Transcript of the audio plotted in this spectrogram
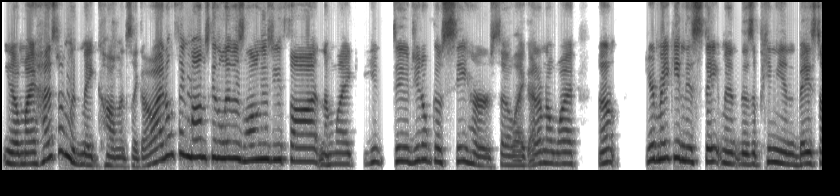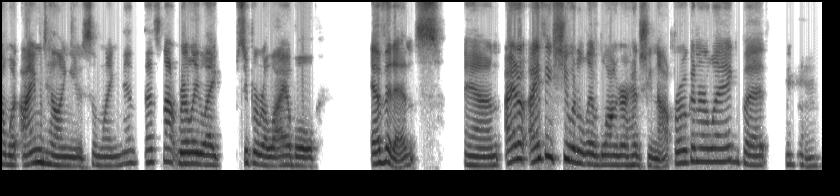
you know, my husband would make comments like, "Oh, I don't think mom's going to live as long as you thought," and I'm like, "You, dude, you don't go see her, so like, I don't know why. I don't. You're making this statement, this opinion based on what I'm telling you. So I'm like, man, that's not really like super reliable evidence." And I don't I think she would have lived longer had she not broken her leg, but mm-hmm.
